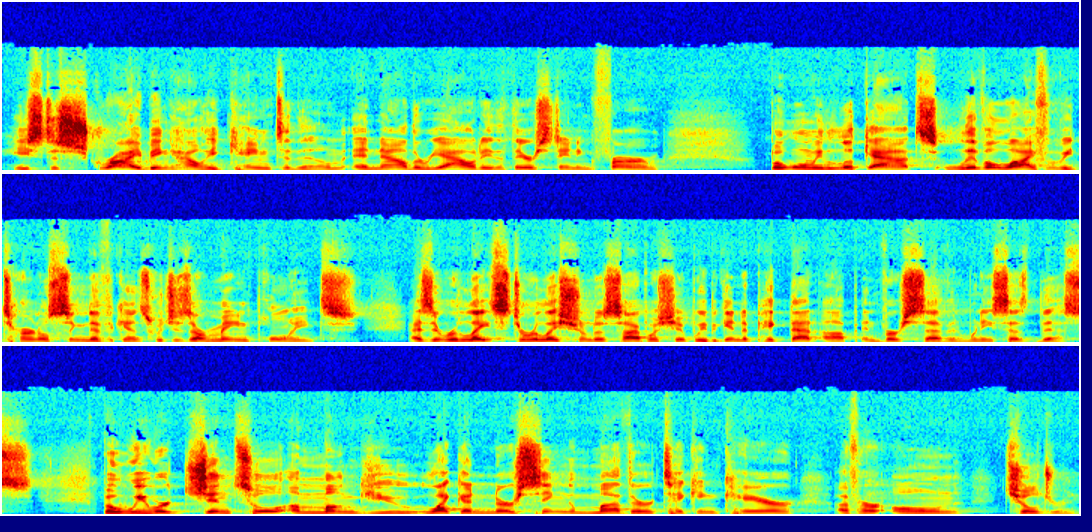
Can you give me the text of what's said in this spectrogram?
he's describing how he came to them and now the reality that they are standing firm. But when we look at live a life of eternal significance, which is our main point, as it relates to relational discipleship, we begin to pick that up in verse 7 when he says this But we were gentle among you, like a nursing mother taking care of her own children.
